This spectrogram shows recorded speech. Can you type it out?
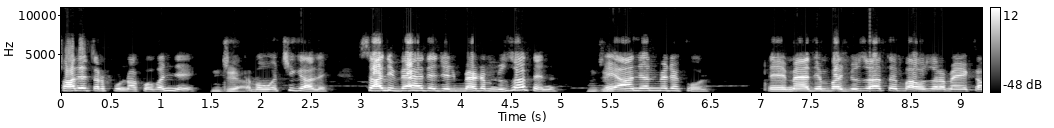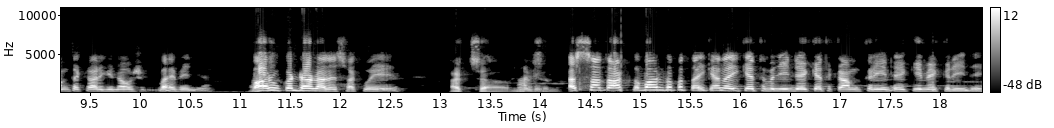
ਸਾਰੇ ਤਰਫ ਉਹਨਾਂ وہ اچھی ਜੀ ਤਾਂ ਬਹੁਤ ਅੱਛੀ ਗੱਲ ਹੈ ਸਾਡੀ ਵਹਿਦ ਜਿਹੜੀ ਮੈਡਮ ਨੁਜ਼ਰਤ ਹੈ ਨਾ ਇਹ ਆਨਨ ਮੇਰੇ ਕੋਲ ਤੇ ਮੈਂ ਜੰਬਾ ਨੁਜ਼ਰਤ ਬਾਹਰ ਜ਼ਰਾ ਮੈਂ ਕੰਮ ਤੇ ਕਰ ਗਿਨਾ ਉਸ ਬਾਈ ਬੈਨਿਆ ਬਾਹਰੋਂ ਕੱਢਣ دے سکوئے۔ اچھا ہاں جی۔ ماشاءاللہ۔ اچھا تو اسا تو باہر دا پتہ ہی کہنا ہی کہتے ونجین دے کہتے کام کریں دے کی میں کریں دے۔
